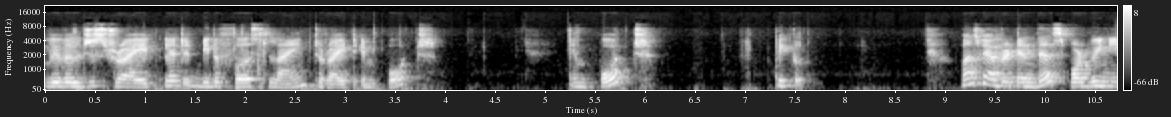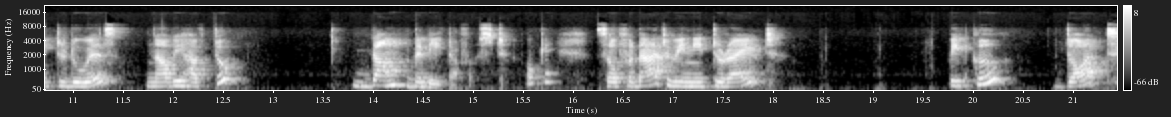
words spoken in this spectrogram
we will just write let it be the first line to write import import pickle. Once we have written this what we need to do is now we have to dump the data first. Okay. So for that we need to write pickle dot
